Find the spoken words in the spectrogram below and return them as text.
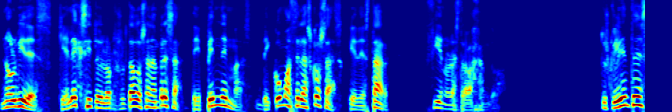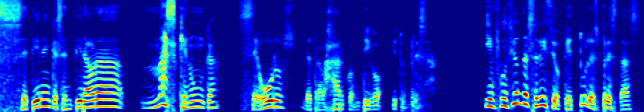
No olvides que el éxito y los resultados en la empresa dependen más de cómo hace las cosas que de estar 100 horas trabajando. Tus clientes se tienen que sentir ahora más que nunca seguros de trabajar contigo y tu empresa. Y en función del servicio que tú les prestas,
